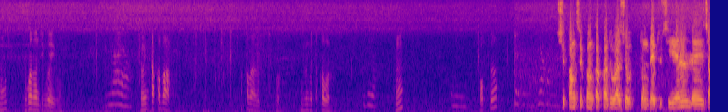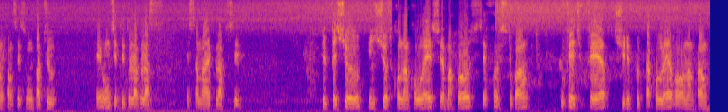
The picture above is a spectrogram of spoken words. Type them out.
응? 누가 던진 거야, 이거? 누나요. 여기 닦아봐. 닦아봐, 여기 붙이고. 있는 거 닦아봐. 어디요? 응? 음. 없어? 시방세권 깎아두아주 동대두지엘 레장방세 송바투 에옹세트 돌라글라스 에사마에 글랍세 빌페쇼 인쇼스 콜랑콜레 세마포 세퍼스토강 그페주페 슈르프타콜레 홀랑강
